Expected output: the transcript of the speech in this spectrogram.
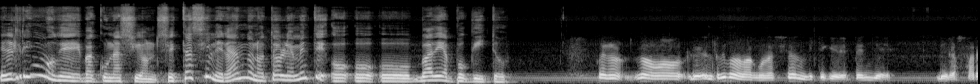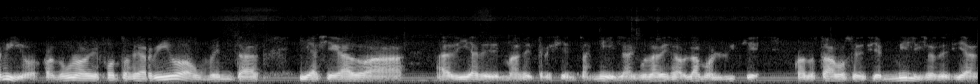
¿el ritmo de vacunación se está acelerando notablemente o, o, va de a poquito? Bueno, no, el ritmo de vacunación, viste que depende de los arribos. Cuando uno ve fotos de arribo, aumenta y ha llegado a, a días de más de 300.000. Alguna vez hablamos, Luis, que cuando estábamos en 100.000 y yo decía,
